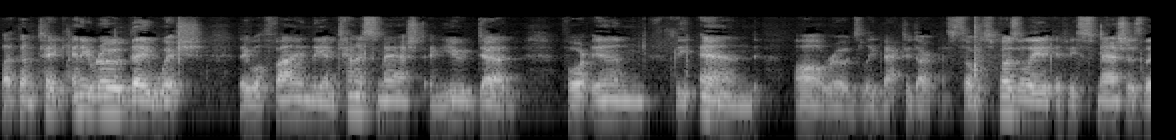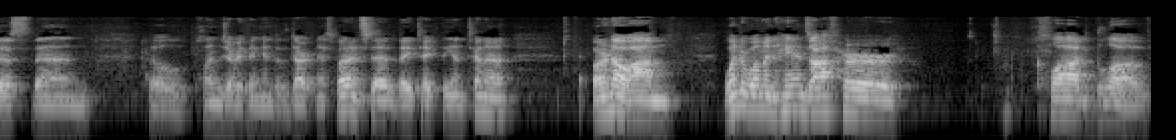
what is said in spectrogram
Let them take any road they wish. They will find the antenna smashed and you dead. For in the end, all roads lead back to darkness." So supposedly, if he smashes this, then they'll plunge everything into the darkness. But instead, they take the antenna, or no, um, Wonder Woman hands off her clawed glove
